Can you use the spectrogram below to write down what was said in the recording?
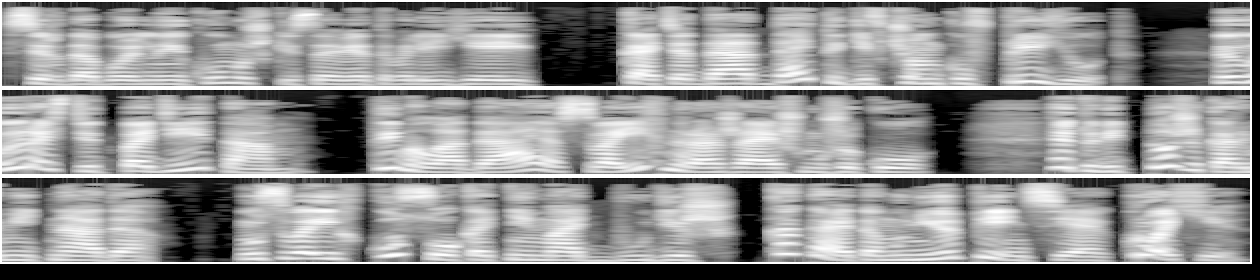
Сердобольные кумушки советовали ей «Катя, да отдай ты девчонку в приют. Вырастет, поди и там. Ты молодая, своих нарожаешь мужику. Эту ведь тоже кормить надо. У своих кусок отнимать будешь. Какая там у нее пенсия, крохи?»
